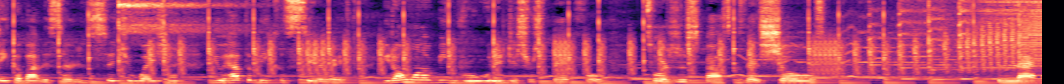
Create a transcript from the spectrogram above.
think about this certain situation. You have to be considerate. You don't want to be rude and disrespectful towards your spouse because that shows lack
